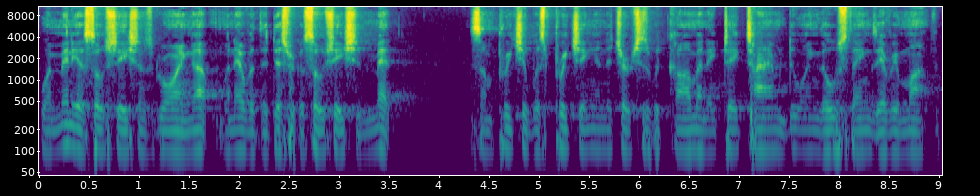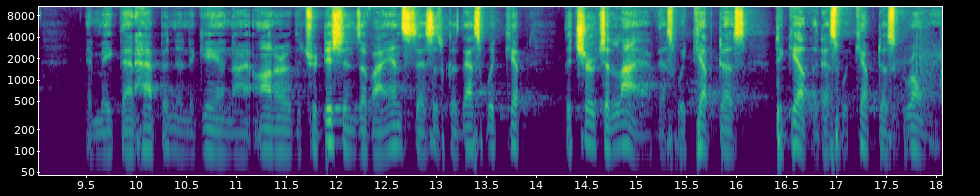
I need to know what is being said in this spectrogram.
For many associations growing up, whenever the district association met, some preacher was preaching and the churches would come and they'd take time doing those things every month and make that happen. And again, I honor the traditions of our ancestors because that's what kept the church alive. That's what kept us together. That's what kept us growing.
